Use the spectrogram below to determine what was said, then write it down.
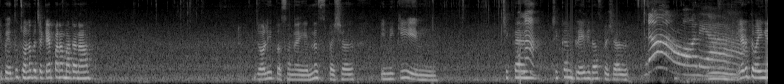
இப்போ எதுவும் சொன்ன பச்சை கேட்பானா மாட்டானா? ஜாலி பசங்க என்ன ஸ்பெஷல் இன்னைக்கு சிக்கன் சிக்கன் கிரேவி தான் ஸ்பெஷல் எடுத்து வைங்க.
